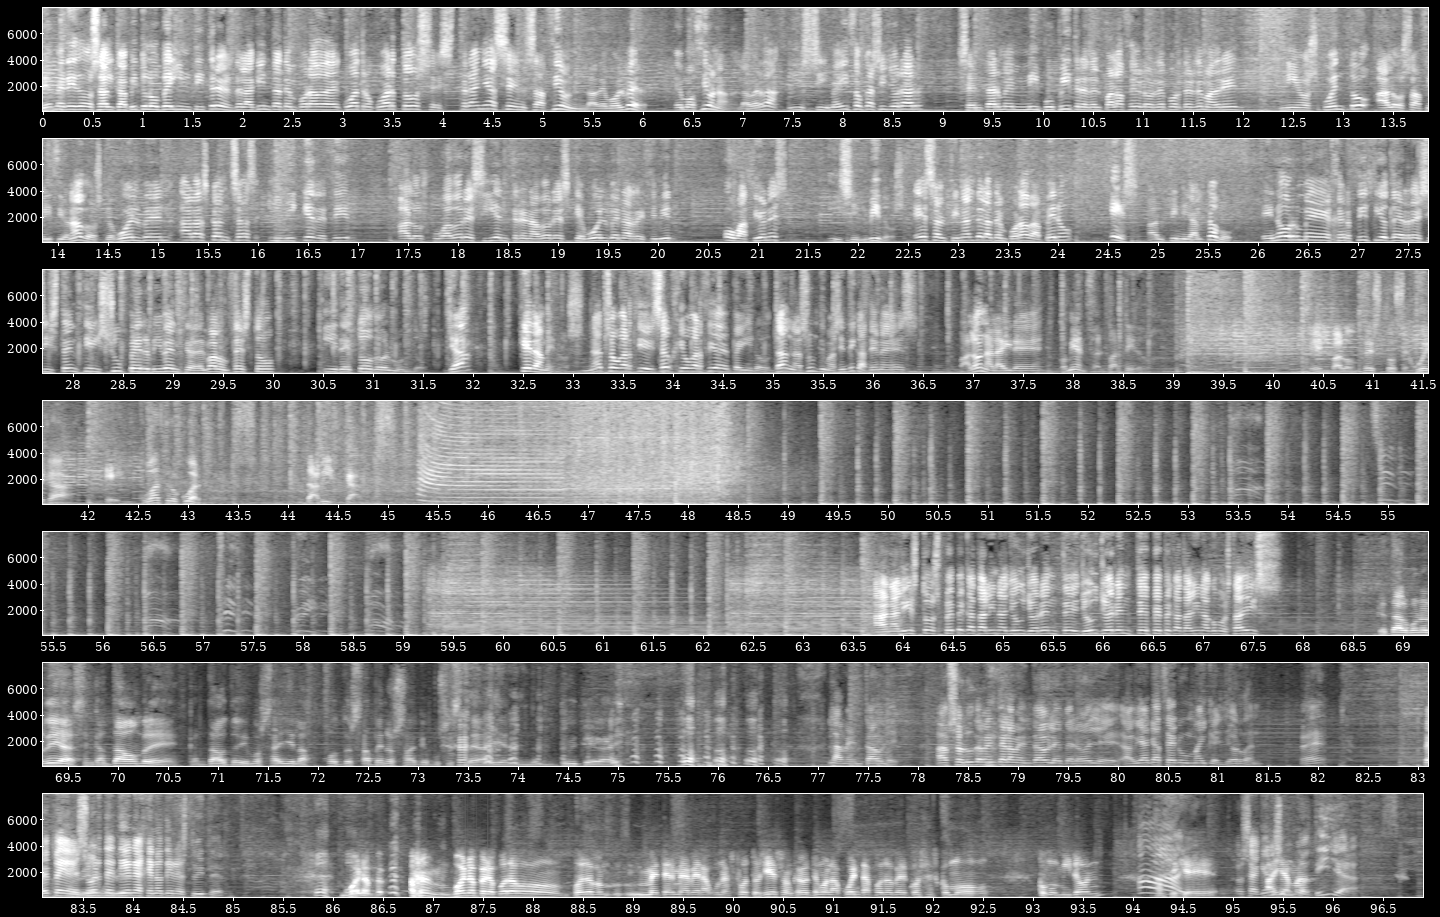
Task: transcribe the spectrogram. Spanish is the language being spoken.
Bienvenidos al capítulo 23 de la quinta temporada de Cuatro Cuartos. Extraña sensación, la de volver. Emociona, la verdad. Y si me hizo casi llorar sentarme en mi pupitre del Palacio de los Deportes de Madrid, ni os cuento a los aficionados que vuelven a las canchas y ni qué decir a los jugadores y entrenadores que vuelven a recibir ovaciones y silbidos. Es al final de la temporada, pero es al fin y al cabo enorme ejercicio de resistencia y supervivencia del baloncesto y de todo el mundo. Ya queda menos. Nacho García y Sergio García de Peiro dan las últimas indicaciones. Balón al aire, comienza el partido. El baloncesto se juega en cuatro cuartos. David Camps. Analistas Pepe Catalina, Joe Llorente. Joe Llorente, Pepe Catalina, ¿cómo estáis? ¿Qué tal? Buenos días. Encantado, hombre. Encantado. Te vimos ahí en la foto esa penosa que pusiste ahí en, Twitter. Ahí. Lamentable. Absolutamente lamentable. Pero oye, había que hacer un Michael Jordan. ¿eh? Pepe, suerte tienes que no tienes Twitter. Bueno, bueno, pero puedo, puedo meterme a ver algunas fotos y eso, aunque no tengo la cuenta, puedo ver cosas como como Mirón. así que. O sea, que eres un cotilla.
